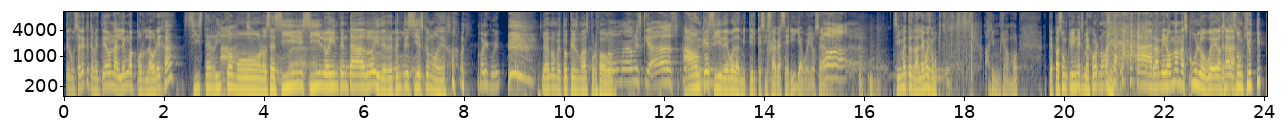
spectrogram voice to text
¿Te gustaría que te metiera una lengua por la oreja? Sí está rico, amor. O sea, sí, sí lo he intentado y de repente sí es como de... Ay, ay, güey. Ya no me toques más, por favor. No mames, qué asco. Aunque güey. sí debo de admitir que sí sabe a cerilla, güey. O sea, Ah. si metes la lengua es como... Ay, mi amor. Te paso un Kleenex mejor, ¿no? Ah, Ramiro, mamas culo, güey. O Te sea, paso un Q-tip.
